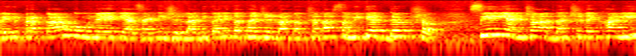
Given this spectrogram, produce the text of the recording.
गैरप्रकार होऊ नयेत यासाठी जिल्हाधिकारी तथा जिल्हा दक्षता समिती अध्यक्ष सिंह यांच्या अध्यक्षतेखाली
